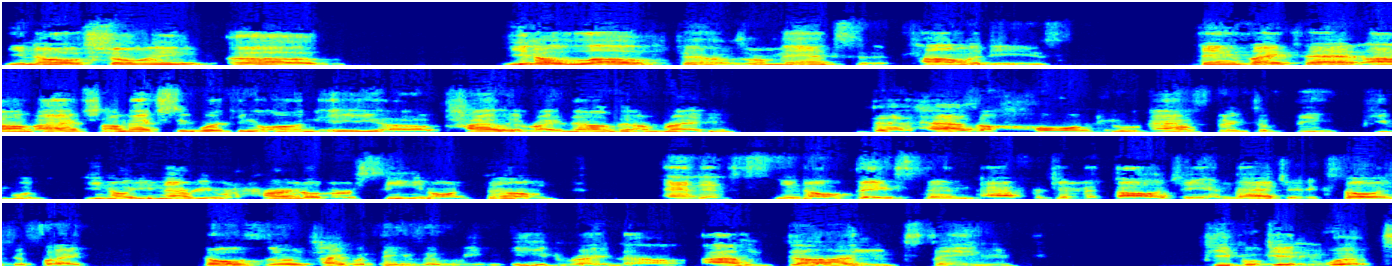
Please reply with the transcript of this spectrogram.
You know, showing uh, you know, love films, romantic comedies, things like that. Um, I actually, I'm actually working on a uh, pilot right now that I'm writing that has a whole new aspect of things people, you know, you never even heard of or seen on film, and it's you know based in African mythology and magic. So it's just like those are the type of things that we need right now. I'm done seeing people getting whipped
